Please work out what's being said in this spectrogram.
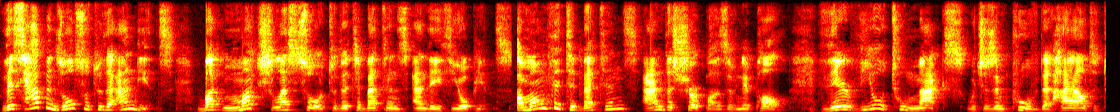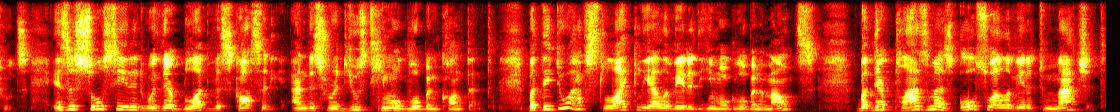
This happens also to the Andeans, but much less so to the Tibetans and the Ethiopians. Among the Tibetans and the Sherpas of Nepal, their VO2 max, which is improved at high altitudes, is associated with their blood viscosity and this reduced hemoglobin content. But they do have slightly elevated hemoglobin amounts, but their plasma is also elevated to match it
